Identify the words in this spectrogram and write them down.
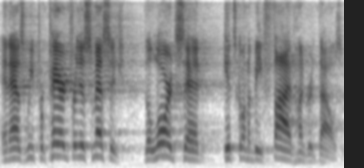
And as we prepared for this message, the Lord said it's going to be 500,000.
